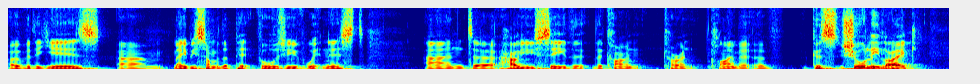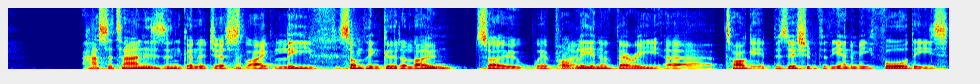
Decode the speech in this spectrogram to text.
over the years, um, maybe some of the pitfalls you've witnessed, and uh, how you see the, the current current climate of because surely like Hasatan isn't going to just like leave something good alone. So we're probably right. in a very uh, targeted position for the enemy for these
